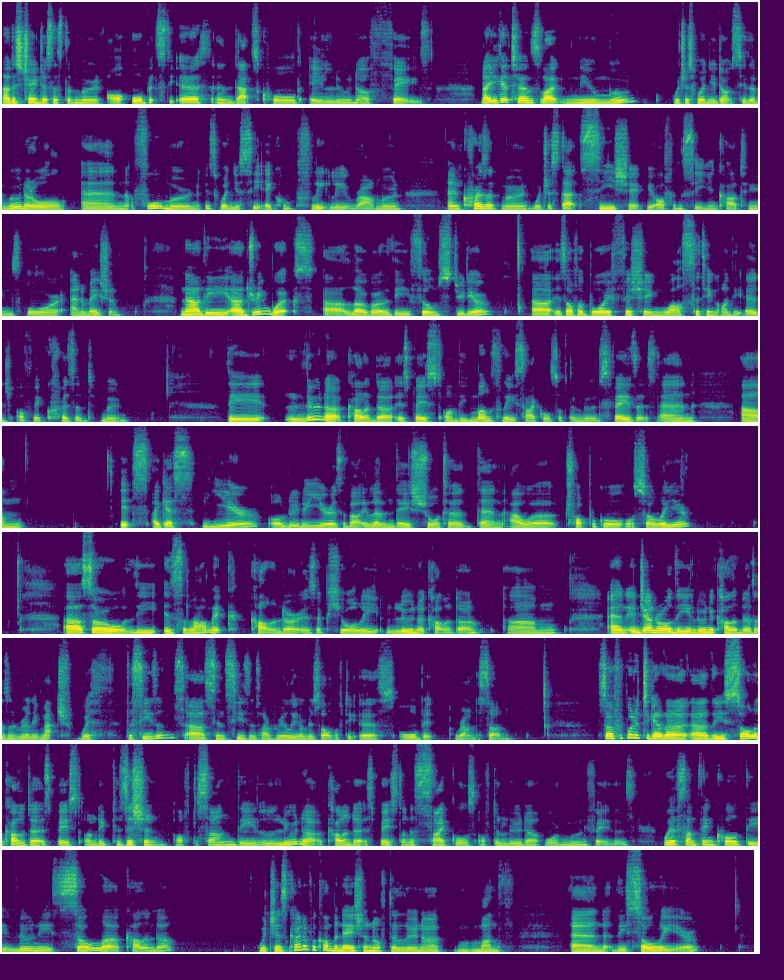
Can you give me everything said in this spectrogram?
Now, this changes as the moon orbits the Earth, and that's called a lunar phase. Now, you get terms like new moon, which is when you don't see the moon at all, and full moon is when you see a completely round moon, and crescent moon, which is that C shape you often see in cartoons or animation. Now, the uh, DreamWorks uh, logo, the film studio, uh, is of a boy fishing while sitting on the edge of a crescent moon. The lunar calendar is based on the monthly cycles of the moon's phases, and um, its, I guess, year or lunar year is about 11 days shorter than our tropical or solar year. Uh, so the Islamic calendar is a purely lunar calendar. Um, and in general, the lunar calendar doesn't really match with the seasons, uh, since seasons are really a result of the Earth's orbit around the Sun. So, if we put it together, uh, the solar calendar is based on the position of the Sun, the lunar calendar is based on the cycles of the lunar or moon phases. We have something called the lunisolar calendar, which is kind of a combination of the lunar month and the solar year.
